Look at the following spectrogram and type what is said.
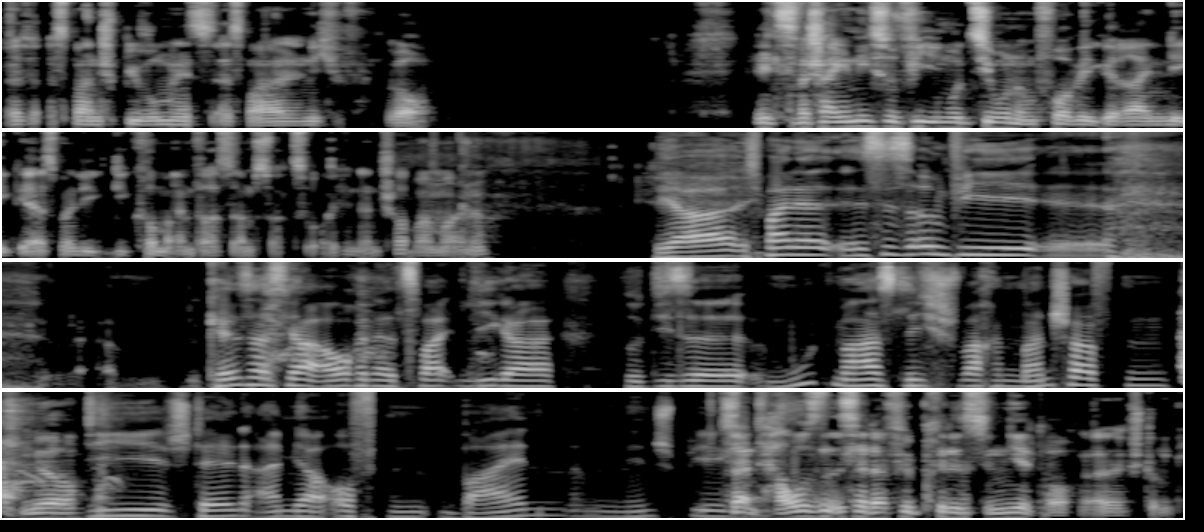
Das ist erstmal ein Spiel, wo man jetzt erstmal nicht, ja. Jetzt wahrscheinlich nicht so viel Emotionen im Vorwege reinlegt. Erstmal, die, die kommen einfach Samstag zu euch und dann schaut man mal, ne? Ja, ich meine, es ist irgendwie, äh, du kennst das ja auch in der zweiten Liga, so diese mutmaßlich schwachen Mannschaften, Ja. die stellen einem ja oft ein Bein im Hinspiel. Sandhausen ist ja dafür prädestiniert auch, äh, stimmt.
